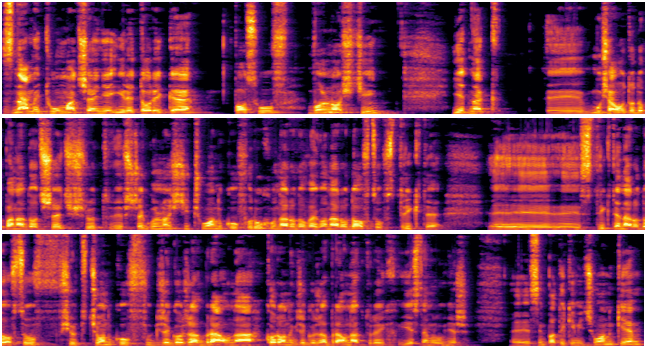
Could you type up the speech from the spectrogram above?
Znamy tłumaczenie i retorykę posłów wolności, jednak y, musiało to do Pana dotrzeć, wśród w szczególności członków Ruchu Narodowego, narodowców, stricte, y, stricte narodowców, wśród członków Grzegorza Brauna, korony Grzegorza Brauna, których jestem również y, sympatykiem i członkiem.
